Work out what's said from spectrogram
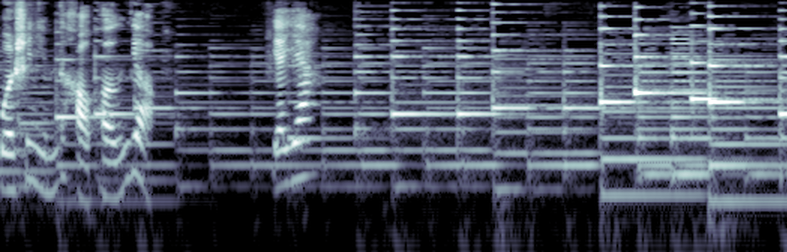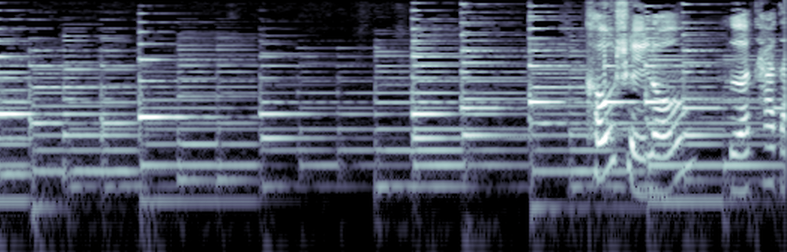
我是你们的好朋友丫丫。口水龙和他的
